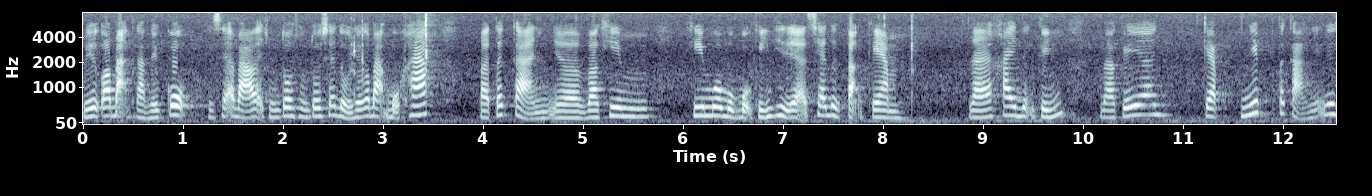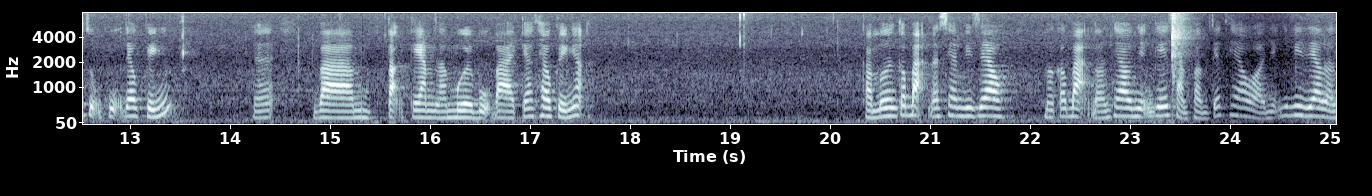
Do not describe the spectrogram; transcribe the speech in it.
Nếu các bạn cảm thấy cộm thì sẽ báo lại chúng tôi chúng tôi sẽ đổi cho các bạn bộ khác. Và tất cả ờ, và khi khi mua một bộ kính thì sẽ được tặng kèm là khay đựng kính và cái ờ, kẹp nhíp tất cả những cái dụng cụ đeo kính. Đấy và tặng kèm là 10 bộ bài kéo theo kính ạ. Cảm ơn các bạn đã xem video. Mời các bạn đón theo những cái sản phẩm tiếp theo ở những cái video lần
